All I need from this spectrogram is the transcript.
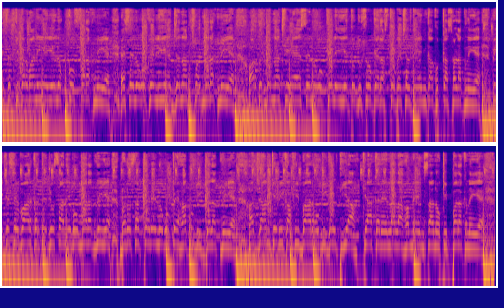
इज़्ज़त की परवाह नहीं है, ये लोग को फ़र्क नहीं है। ऐसे लोगों के लिए जन्नत छोड़ नरक नहीं है। और कुछ बनना चाहिए ऐसे लोगों के लिए, ये तो दूसरों के रास्ते पे चलते हैं, इनका खुद का सड़क नहीं है। पीछे से वार करते जो साले, वो मरद नहीं है। भरोसा करे लोगों पे, हाथों भी गलत नहीं है। हर जान के भी काफ़ी बार होगी गलतियाँ। क्या करे लाला, हमें इंसानों की परख नहीं है।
